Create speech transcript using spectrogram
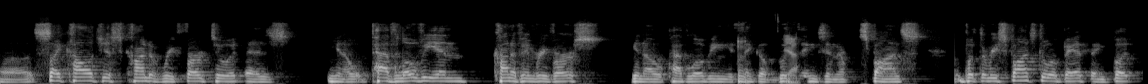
Uh, psychologists kind of refer to it as, you know, Pavlovian, kind of in reverse. You know, Pavlovian, you think of good yeah. things in response, but the response to a bad thing. But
